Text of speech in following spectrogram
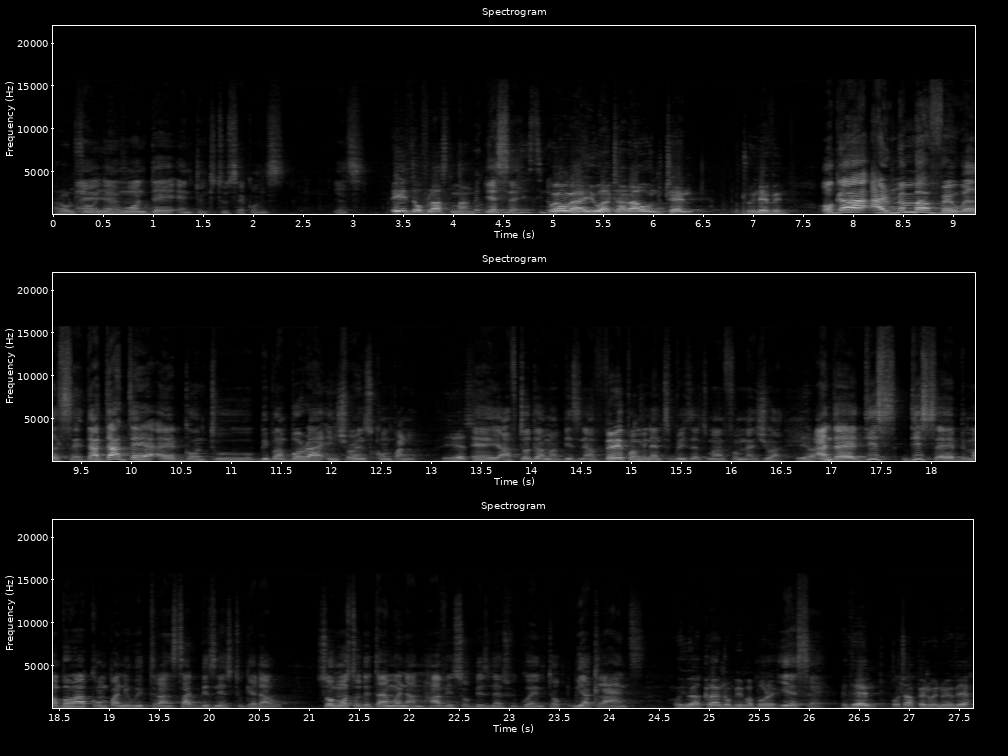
Around four and, years. And one day and 22 seconds. Yes. 8th of last month. Yes, sir. Where were you at around 10 to 11? Oga, I remember very well, sir, that that day I had gone to Bibambora Insurance Company. Yes. Uh, I've told you I'm a business, a very prominent businessman from Nigeria. Yeah. And uh, this this uh, Bimabora company, we transact business together. So most of the time when I'm having some business, we go and talk. We are clients. Or you are a client of Bima Bore? Yes, sir. And then, what happened when you were there?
